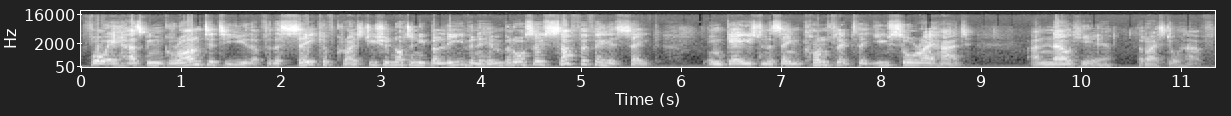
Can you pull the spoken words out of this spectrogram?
For it has been granted to you that for the sake of Christ you should not only believe in him, but also suffer for his sake, engaged in the same conflict that you saw I had, and now hear that I still have.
